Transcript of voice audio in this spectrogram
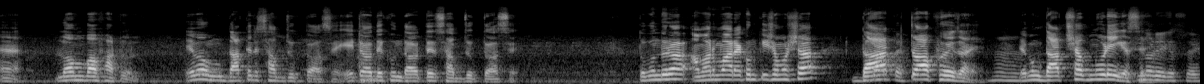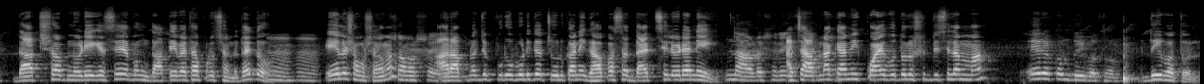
হ্যাঁ লম্বা ফাটল এবং দাঁতের সাপযুক্ত আছে। এটাও দেখুন দাঁতের সাপযুক্ত আছে। তো বন্ধুরা, আমার মার এখন কি সমস্যা? দাঁত টক হয়ে যায় এবং দাঁত সব নড়ে গেছে। দাঁত সব নড়ে গেছে এবং দাঁতে ব্যথা প্রচণ্ড তাই তো? এই হলো সমস্যা আমার সমস্যা আর আপনার যে পুরো বডিতে চুলকানি ঘা পাশার দাঁত ছিল এটা নেই। আচ্ছা আপনাকে আমি কয় বোতল ওষুধ দিয়েছিলাম মা? এরকম দুই বোতল। দুই বোতল।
